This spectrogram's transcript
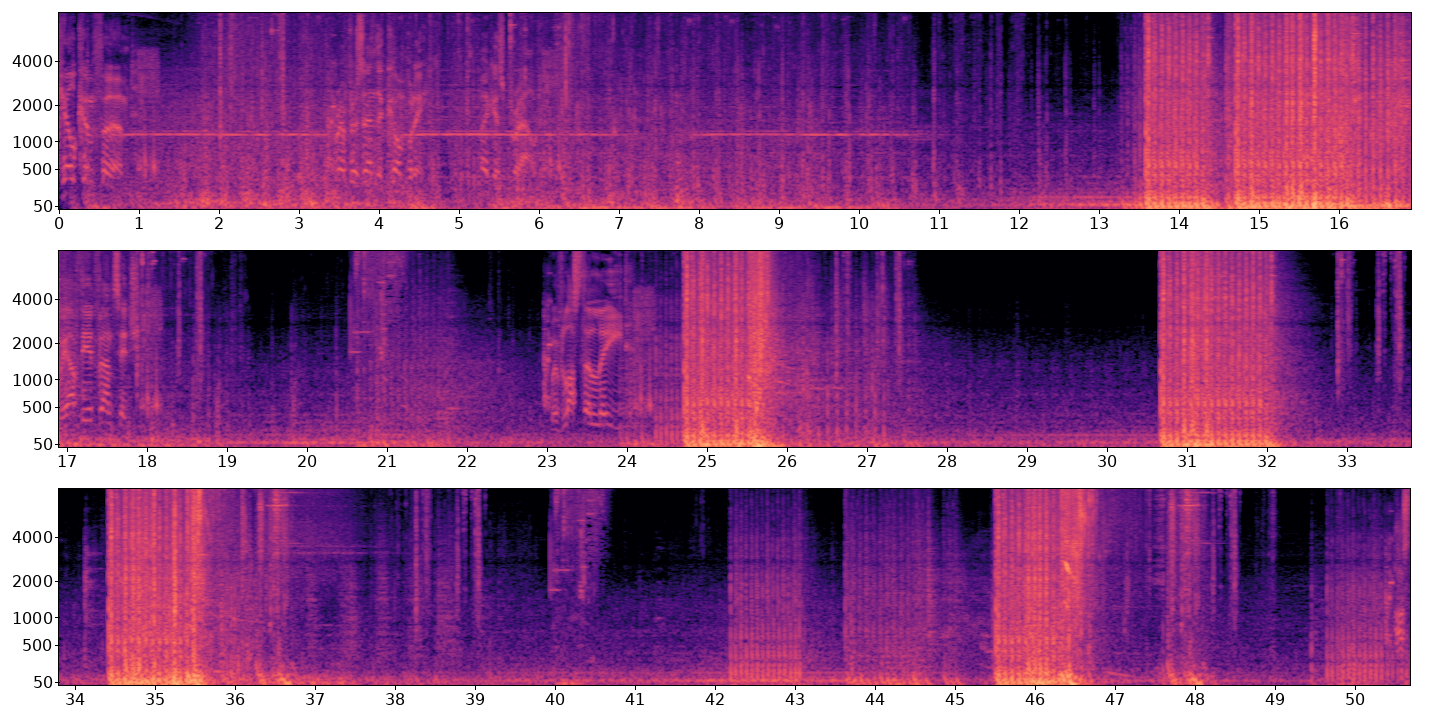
Kill confirmed. Represent the company. Make us proud. We have the advantage. We've lost the lead.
